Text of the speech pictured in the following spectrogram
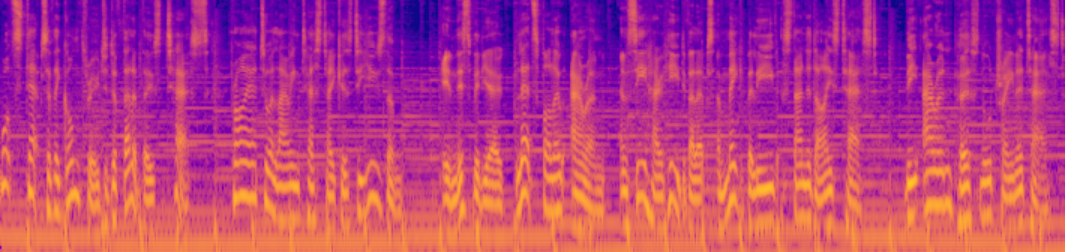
What steps have they gone through to develop those tests prior to allowing test takers to use them? In this video, let's follow Aaron and see how he develops a make-believe standardized test, the Aaron Personal Trainer Test.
